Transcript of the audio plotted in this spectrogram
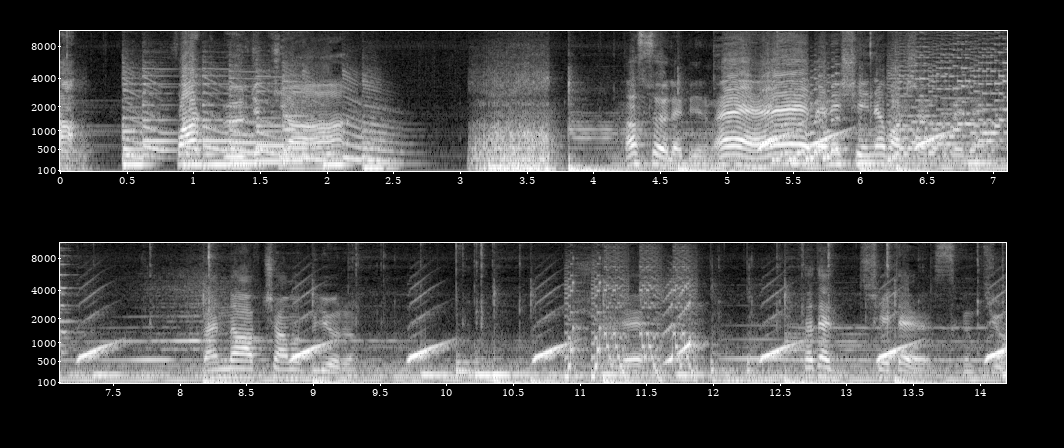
Aa, fuck öldük ya. Nasıl ölebilirim? Eee beni şeyine başlattı beni. Ben ne yapacağımı biliyorum. Şöyle zaten şeyde sıkıntı yok.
